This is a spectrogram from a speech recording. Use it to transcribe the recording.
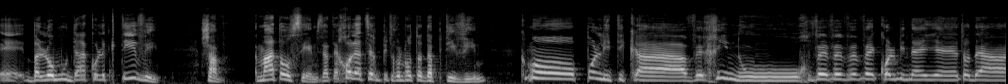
אה, בלא מודע הקולקטיבי. עכשיו, מה אתה עושה עם זה? אתה יכול לייצר פתרונות אדפטיביים, כמו פוליטיקה וחינוך וכל מיני, אה, אתה יודע,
